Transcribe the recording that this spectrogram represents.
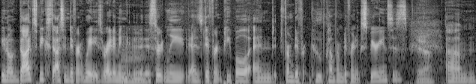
you know, God speaks to us in different ways, right? I mean, uh, certainly as different people and from different who've come from different experiences. Yeah. Um,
